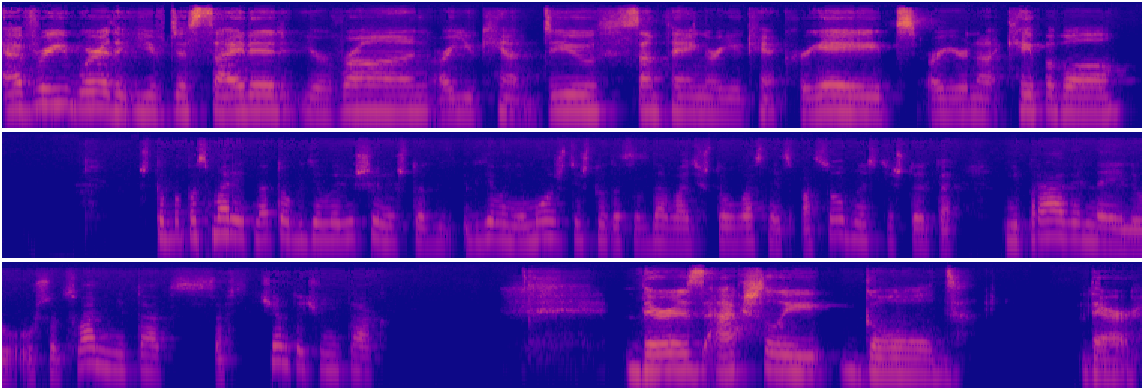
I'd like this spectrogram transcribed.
everywhere that you've decided you're wrong or you can't do something or you can't create or you're not capable Чтобы посмотреть на то, где вы решили, что где вы не можете что-то создавать, что у вас нет способности, что это неправильно или у- что-то с вами не так, со с чем-то еще не так. there is actually gold there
